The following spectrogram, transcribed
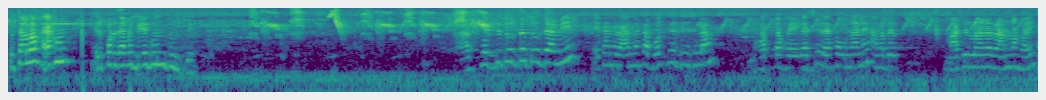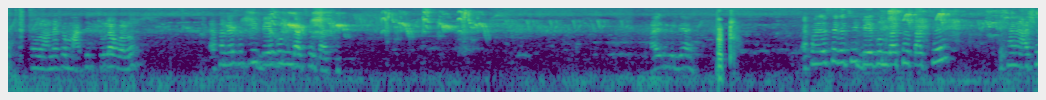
তো চলো, এখন এরপরে যাব বেগুন তুলতে। সবজি তুলতে তুলতে আমি এখানে রান্নাটা বসিয়ে দিয়েছিলাম। ভাতটা হয়ে গেছে দেখো উনানে আমাদের মাটির উনানে রান্না হয়। তো অনেকে মাটির চুলা বলো। এখন এসেছি বেগুন গাছের কাছে। এখন এসে গেছি বেগুন গাছের কাছে। এখানে আছে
